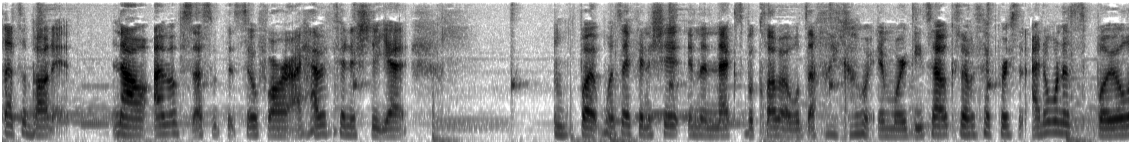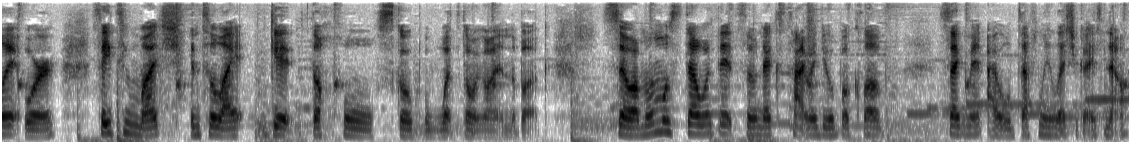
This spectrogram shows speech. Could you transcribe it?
That's about it. Now, I'm obsessed with it so far. I haven't finished it yet. But once I finish it in the next book club, I will definitely go in more detail because I'm a type person. I don't want to spoil it or say too much until I get the whole scope of what's going on in the book. So I'm almost done with it. So next time I do a book club segment, I will definitely let you guys know.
